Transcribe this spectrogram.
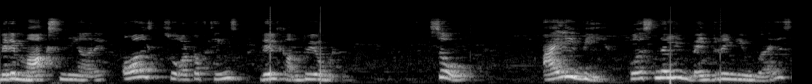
मेरे मार्क्स नहीं आ रहे all sort of things will come to your mind so I will be personally mentoring you guys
